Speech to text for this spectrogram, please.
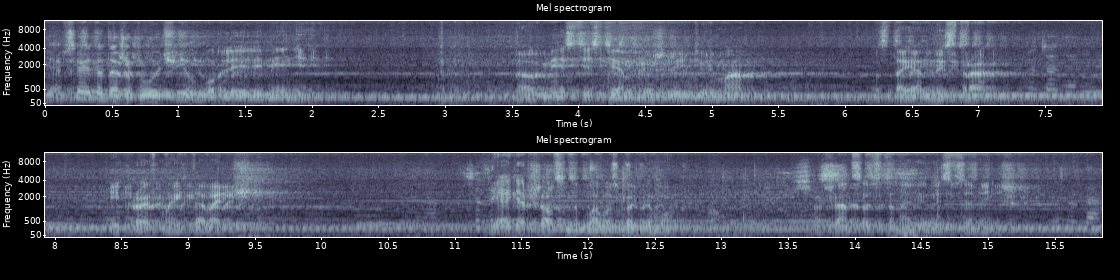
Я все это даже получил, более или менее. Но вместе с тем пришли тюрьма, постоянный страх да. и кровь моих товарищей. Я держался на плаву сколько мог, но шансов становилось все меньше. Да.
